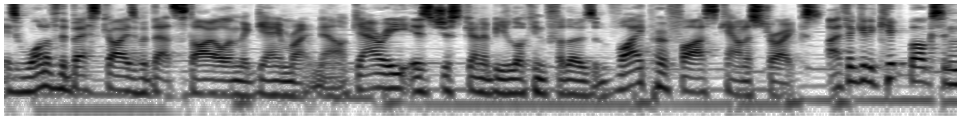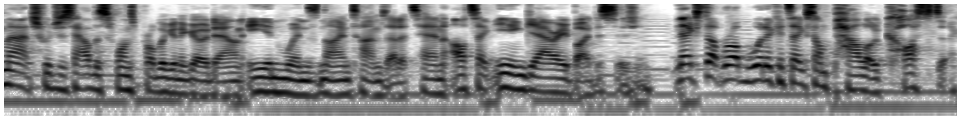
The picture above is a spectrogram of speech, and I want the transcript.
is one of the best guys with that style in the game right now. Garry is just going to be looking for those viper fast counter strikes. I think in a kickboxing match, which is how this one's probably going to go down, Ian wins nine times out of 10. I'll take Ian Garry by decision. Next up, Rob Whittaker takes on Paulo Costa.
